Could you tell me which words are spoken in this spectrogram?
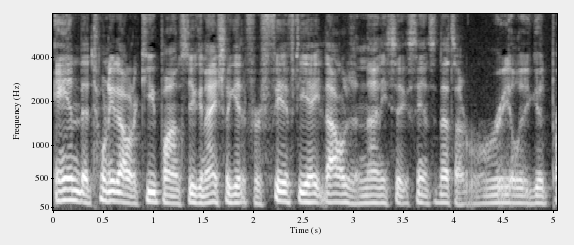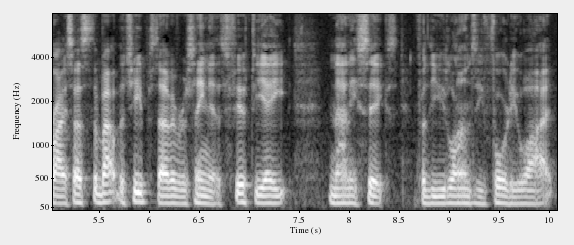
And a $20 coupon so you can actually get it for $58.96 and that's a really good price. That's about the cheapest i've ever seen it's $58.96 for the ulanzi 40 watt.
